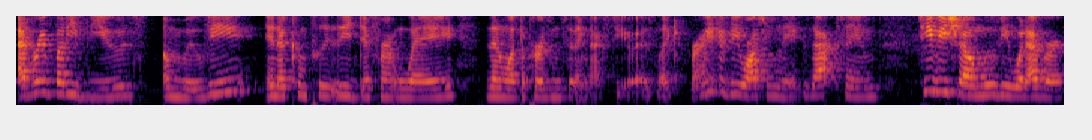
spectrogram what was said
Everybody views a movie in a completely different way than what the person sitting next to you is. Like, we could be watching the exact same TV show, movie, whatever,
